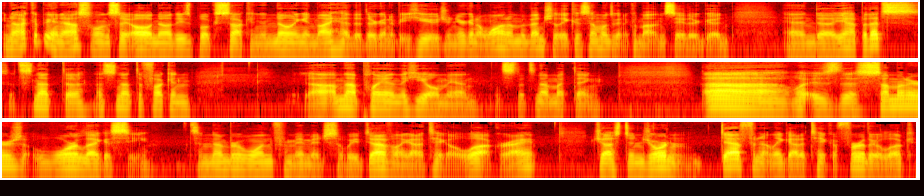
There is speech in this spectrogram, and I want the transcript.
You know, I could be an asshole and say, "Oh no, these books suck," and then knowing in my head that they're going to be huge, and you're going to want them eventually because someone's going to come out and say they're good. And uh, yeah, but that's that's not the that's not the fucking. Uh, I'm not playing the heel, man. That's that's not my thing. Uh, what is this? Summoner's War Legacy. It's a number one from Image, so we definitely got to take a look, right? Justin Jordan. Definitely got to take a further look.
